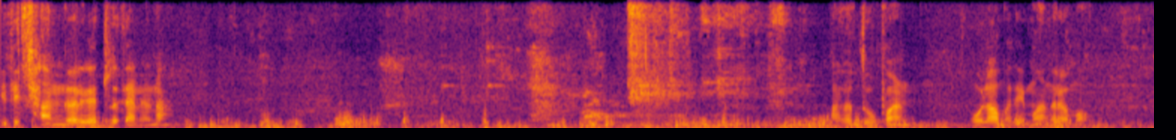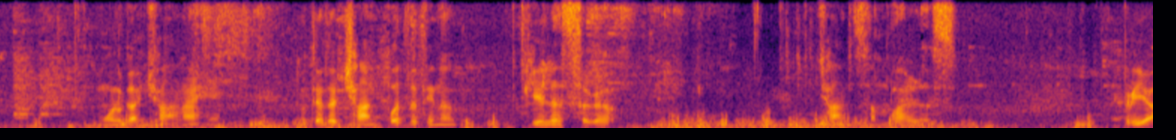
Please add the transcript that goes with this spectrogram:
इथे छान घर घेतलं त्यानं ना? आता तू पण मुलामध्ये मन रमव. मुलगा छान आहे. तू त्याचं छान पद्धतीनं केलंस सगळं. छान सांभाळलंस. प्रिया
